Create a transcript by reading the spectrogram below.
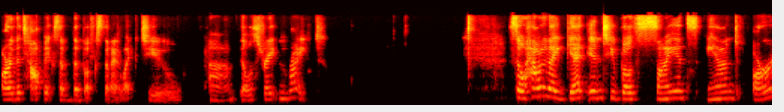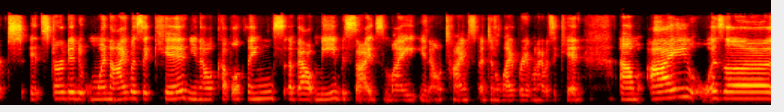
are the topics of the books that I like to um, illustrate and write. So how did I get into both science and art? It started when I was a kid, you know, a couple things about me besides my, you know, time spent in a library when I was a kid. Um, I was a,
